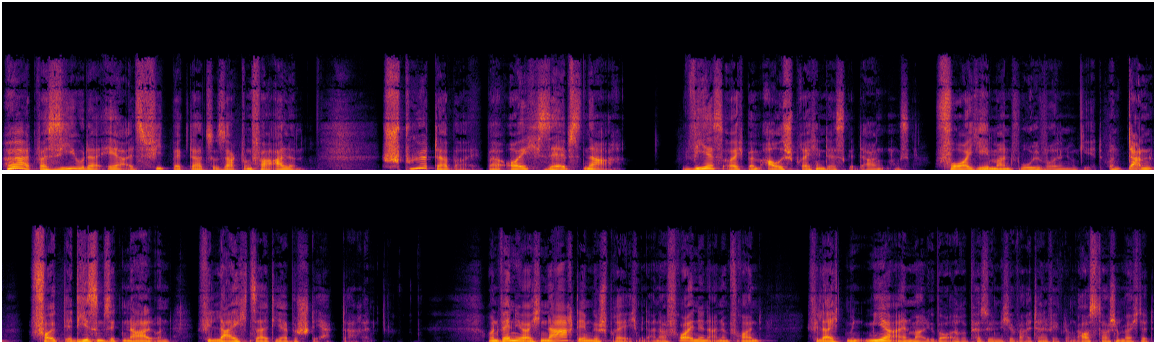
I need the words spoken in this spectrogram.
Hört, was sie oder er als Feedback dazu sagt und vor allem spürt dabei bei euch selbst nach, wie es euch beim Aussprechen des Gedankens vor jemand Wohlwollendem geht. Und dann folgt ihr diesem Signal und vielleicht seid ihr bestärkt darin. Und wenn ihr euch nach dem Gespräch mit einer Freundin, einem Freund, vielleicht mit mir einmal über eure persönliche Weiterentwicklung austauschen möchtet,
